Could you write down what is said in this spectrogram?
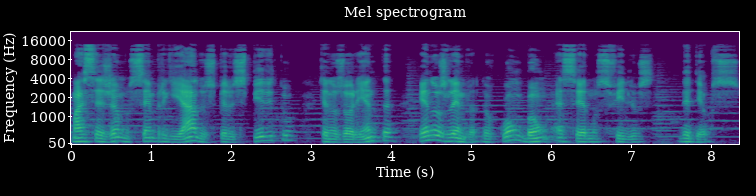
mas sejamos sempre guiados pelo Espírito que nos orienta e nos lembra do quão bom é sermos filhos de Deus.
